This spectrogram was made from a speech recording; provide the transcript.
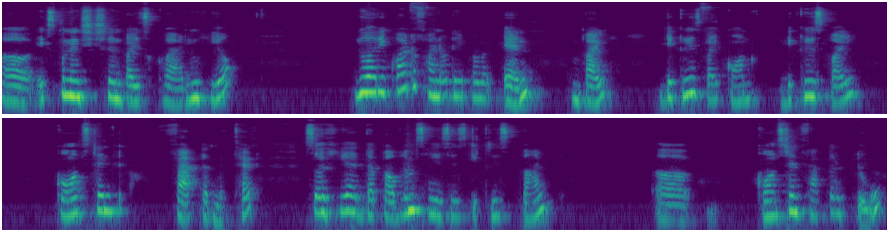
uh, exponentiation by squaring here. You are required to find out a power n by decrease by con decrease by constant factor method. So here the problem size is decreased by uh, constant factor 2.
